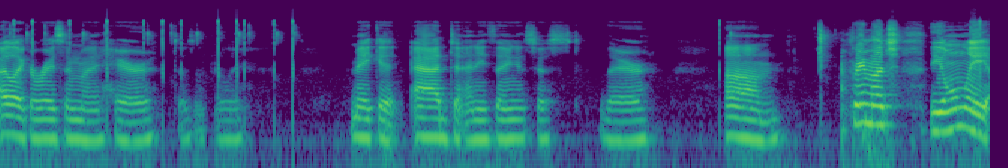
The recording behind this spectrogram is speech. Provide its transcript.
I like erasing my hair. It doesn't really make it add to anything. It's just there. Um, pretty much the only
